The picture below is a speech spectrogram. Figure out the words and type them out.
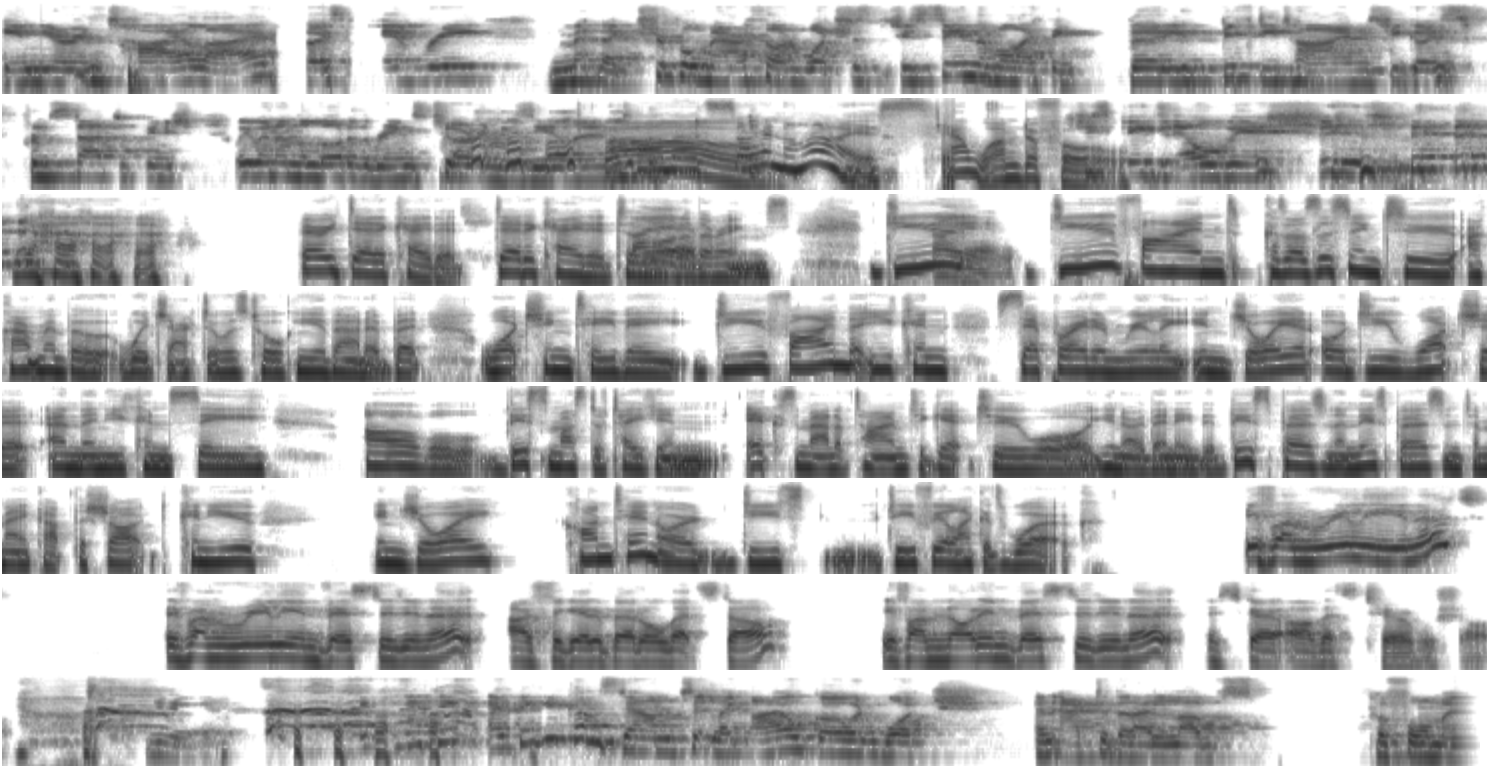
in your entire life. Goes every like triple marathon watches. She's seen them all, I think, 30, 50 times. She goes from start to finish. We went on the Lord of the Rings tour in New Zealand. oh, that's so oh. nice. How wonderful. She speaks Elvish. Very dedicated, dedicated to I Lord am. of the Rings. Do you do you find because I was listening to I can't remember which actor was talking about it, but watching TV, do you find that you can separate and really enjoy it, or do you watch it and then you can see, oh well, this must have taken X amount of time to get to, or you know they needed this person and this person to make up the shot. Can you enjoy content, or do you do you feel like it's work? If I'm really in it, if I'm really invested in it, I forget about all that stuff. If I'm not invested in it, it's go, oh, that's a terrible shot. yeah. I think, I think it comes down to like, I'll go and watch an actor that I love's performance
